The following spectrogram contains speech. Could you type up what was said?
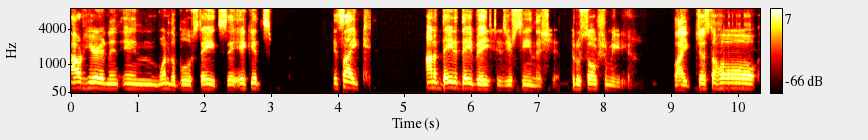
out here in in one of the blue states, it, it gets, it's like on a day to day basis, you're seeing this shit through social media, like just the whole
